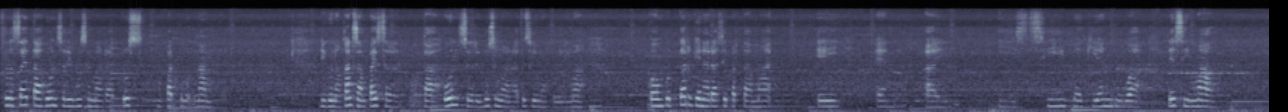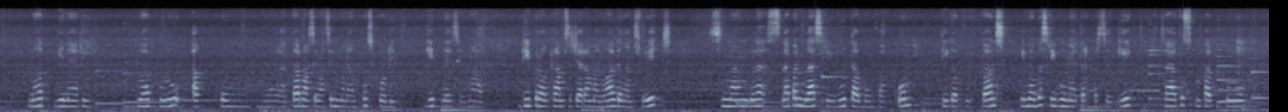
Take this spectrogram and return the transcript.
selesai tahun 1946 digunakan sampai tahun 1955 komputer generasi pertama ANIEC bagian 2 desimal. Not binary. 20 akumulator masing-masing menampung 10 digit desimal diprogram secara manual dengan switch 19 18.000 tabung vakum 30 tons 15.000 meter persegi 140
